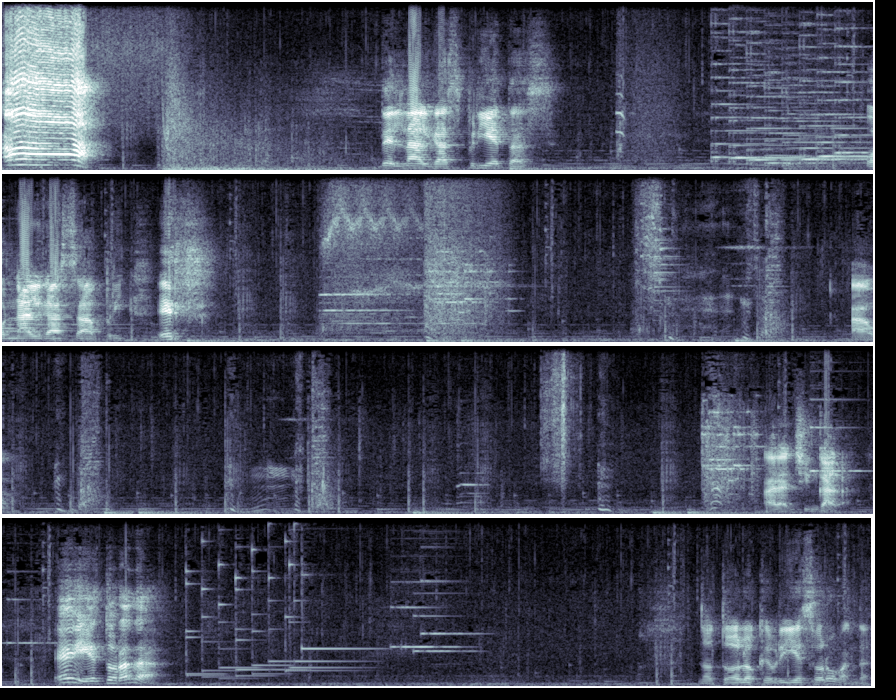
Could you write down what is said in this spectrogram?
¡Ah! Del nalgas prietas. O nalgas apri... Es... Au. A la chingada. ¡Ey! Es dorada. Todo lo que brilla es oro, banda.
